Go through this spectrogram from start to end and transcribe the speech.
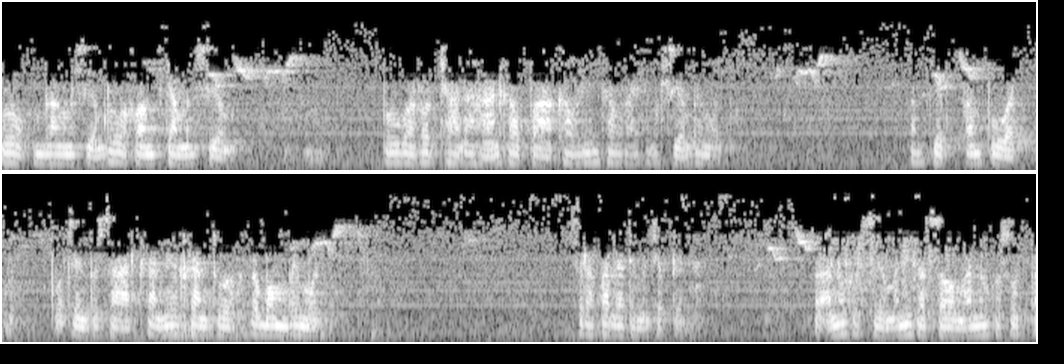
รู้ว่ากำลังมันเสื่อมรู้ว่าความจำมันเสื่อม รู้ว่ารสชาติอาหารเข้าปากเข้าลิ้นเข้าไรมันเสื่อมไปหมดความเจ็บความปวด ปวดเส้นประสาทขั้นเนื้อขั้นตัว ระบมไปหมดสารพัดแล้วแต่มันจะเป็นอันนั้นก็เสื่อมอันนี้ก็ซอมอันนั้นก็สุดไป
